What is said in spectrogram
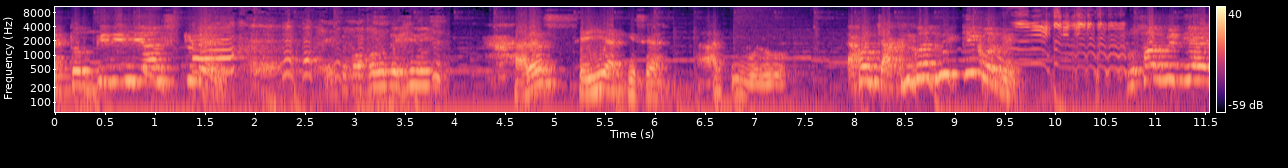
এত ব্রিলিয়ান স্টুডেন্ট কখনো দেখিনি। আরে সেই আর কি স্যার আর কি বলব? এখন চাকরি করে তুমি কি করবে? সোশ্যাল মিডিয়ায়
